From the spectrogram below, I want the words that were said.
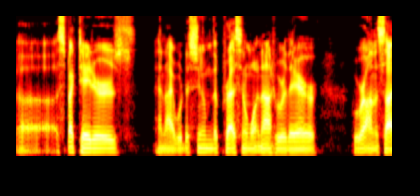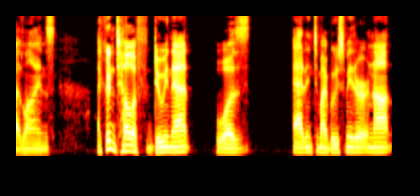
uh, spectators, and I would assume the press and whatnot who were there, who were on the sidelines. I couldn't tell if doing that was adding to my boost meter or not,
